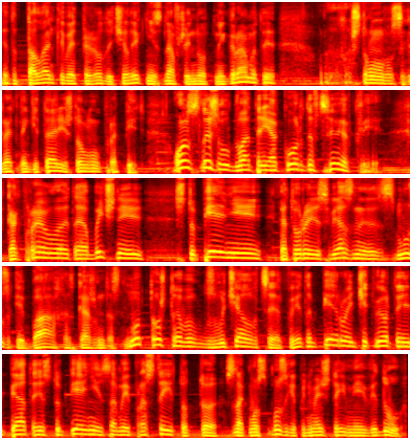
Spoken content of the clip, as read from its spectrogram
этот талантливый от природы человек, не знавший нотной грамоты, что он мог сыграть на гитаре, что он мог пропеть? Он слышал два два-три аккорда в церкви. Как правило, это обычные ступени, которые связаны с музыкой Баха, скажем, ну, то, что звучало в церкви. Это первая, четвертая, пятая ступени, самые простые. Тот, кто знаком с музыкой, понимает, что я имею в виду.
